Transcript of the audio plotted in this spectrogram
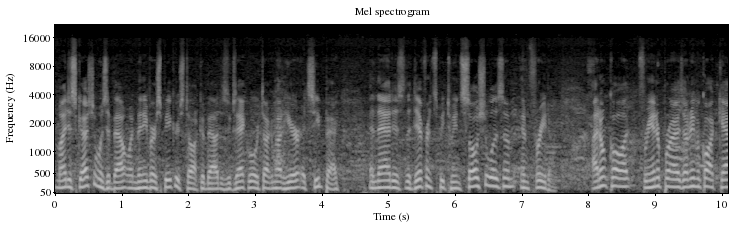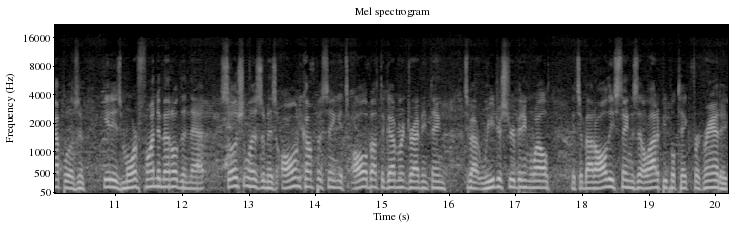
my discussion was about, what many of our speakers talk about, is exactly what we're talking about here at CPAC, and that is the difference between socialism and freedom. I don't call it free enterprise. I don't even call it capitalism. It is more fundamental than that. Socialism is all encompassing. It's all about the government driving thing. It's about redistributing wealth. It's about all these things that a lot of people take for granted.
